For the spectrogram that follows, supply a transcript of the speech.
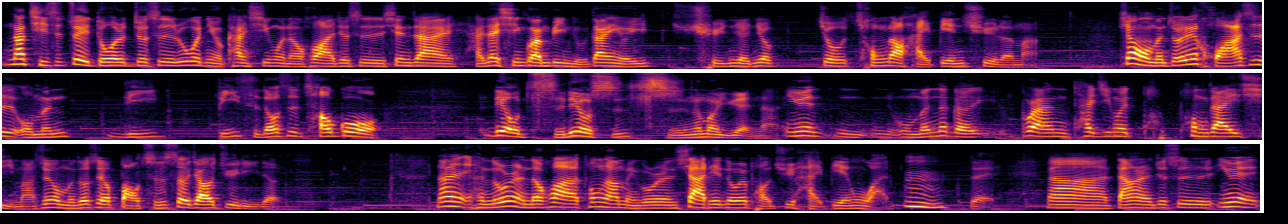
那其实最多的就是，如果你有看新闻的话，就是现在还在新冠病毒，但有一群人就就冲到海边去了嘛。像我们昨天滑，是我们离彼此都是超过六尺、六十尺那么远呢、啊，因为嗯，我们那个。不然太近会碰碰在一起嘛，所以我们都是有保持社交距离的。那很多人的话，通常美国人夏天都会跑去海边玩，嗯，对。那当然就是因为，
